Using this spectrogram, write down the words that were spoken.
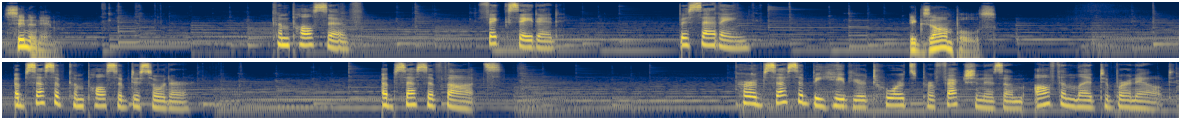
Synonym Compulsive, Fixated, Besetting. Examples Obsessive compulsive disorder. Obsessive thoughts. Her obsessive behavior towards perfectionism often led to burnout.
